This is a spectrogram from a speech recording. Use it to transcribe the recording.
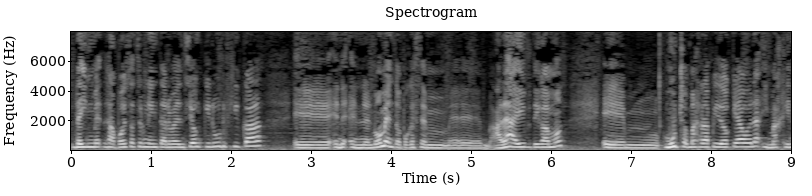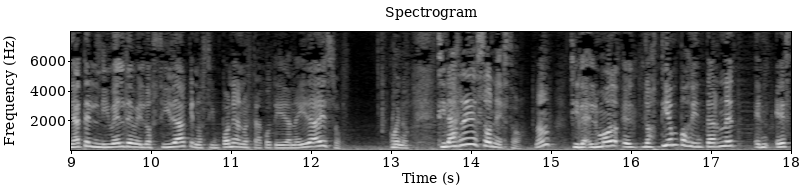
de o sea, podés hacer una intervención quirúrgica eh, en, el momento, porque es en, eh, live, digamos, eh, mucho más rápido que ahora. Imagínate el nivel de velocidad que nos impone a nuestra cotidianeidad eso. Bueno, si las redes son eso, ¿no? Si el modo, los tiempos de Internet es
